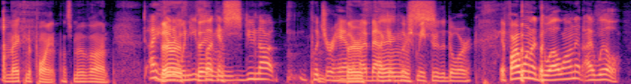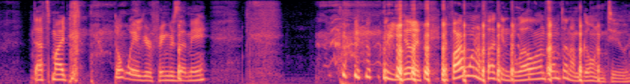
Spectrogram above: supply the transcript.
I'm making a point. Let's move on. I hate there it when you things- fucking do not put your hand on my back and push me through the door. If I want to dwell on it, I will. That's my. Don't wave your fingers at me. what are you doing? If I want to fucking dwell on something, I'm going to.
